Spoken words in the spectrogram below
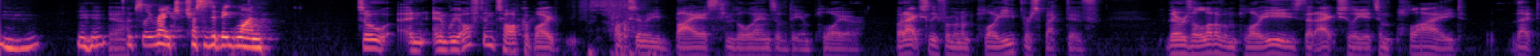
Mm-hmm. Mm-hmm. Yeah. Absolutely right. Trust is a big one. So, and and we often talk about proximity bias through the lens of the employer, but actually, from an employee perspective, there's a lot of employees that actually it's implied that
